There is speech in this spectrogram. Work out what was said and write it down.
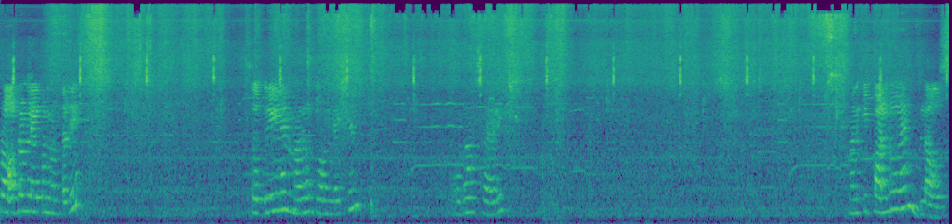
ప్రాబ్లం లేకుండా ఉంటుంది. So green and maroon combination ఒక మనకి పళ్ళు and blouse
